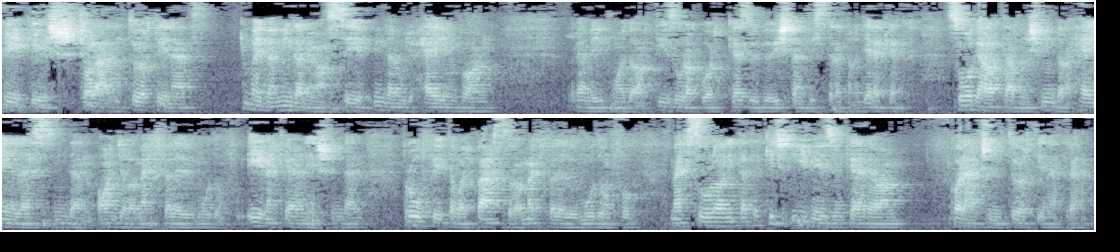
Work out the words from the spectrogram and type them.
békés, családi történet, melyben minden olyan szép, minden úgy a helyén van. Reméljük majd a 10 órakor kezdődő Isten tiszteleten a gyerekek szolgálatában is minden a helyén lesz, minden angyal a megfelelő módon fog énekelni, és minden proféta vagy pásztor a megfelelő módon fog megszólalni. Tehát egy kicsit így nézünk erre a karácsonyi történetre.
